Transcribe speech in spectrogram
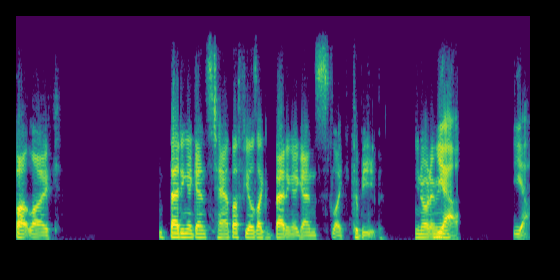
But like betting against Tampa feels like betting against like Khabib. You know what I mean? yeah. Yeah.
